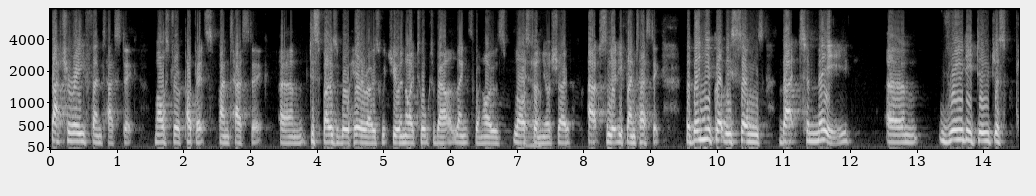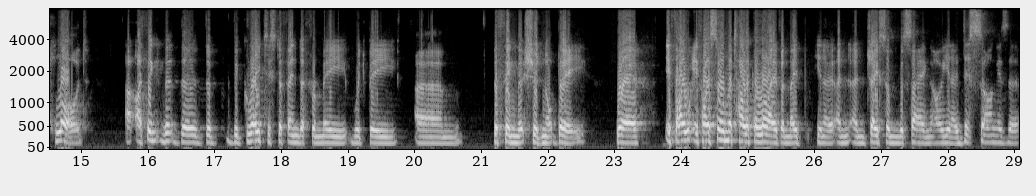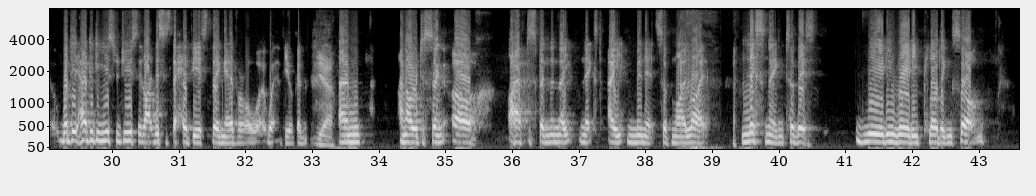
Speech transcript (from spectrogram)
Battery, fantastic. Master of Puppets, fantastic. Um, Disposable Heroes, which you and I talked about at length when I was last yeah. on your show, absolutely fantastic. But then you've got these songs that, to me, um, really do just plod I think that the, the, the greatest offender from me would be um, the thing that should not be, where if I if I saw Metallica live and they you know and, and Jason was saying oh you know this song is the what did how did he introduce it? Like this is the heaviest thing ever or whatever you're going yeah. and and I would just think oh I have to spend the next eight minutes of my life listening to this really really plodding song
